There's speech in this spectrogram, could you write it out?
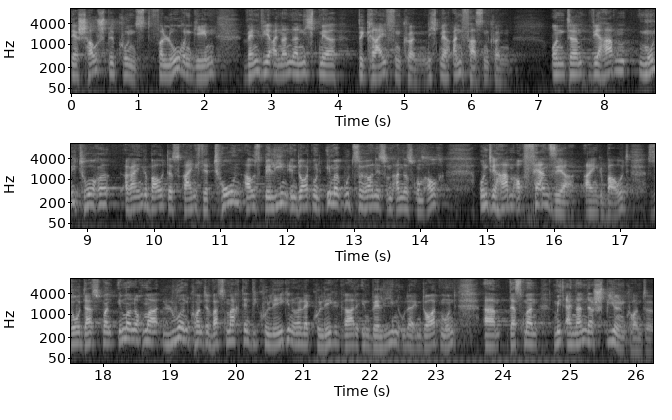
der Schauspielkunst verloren gehen, wenn wir einander nicht mehr begreifen können, nicht mehr anfassen können? Und ähm, wir haben Monitore reingebaut, dass eigentlich der Ton aus Berlin in Dortmund immer gut zu hören ist und andersrum auch. Und wir haben auch Fernseher eingebaut, so dass man immer noch mal luren konnte, was macht denn die Kollegin oder der Kollege gerade in Berlin oder in Dortmund, ähm, dass man miteinander spielen konnte,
